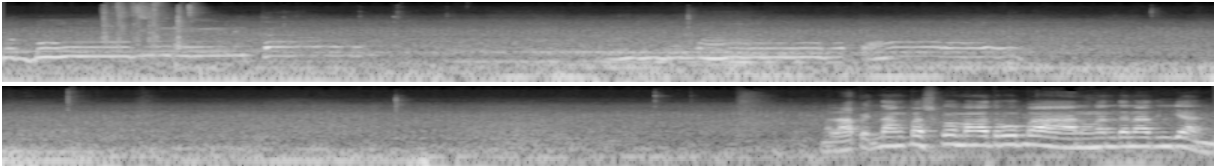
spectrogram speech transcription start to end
Lulubog nilitaw Buwan at araw Malapit na ang Pasko mga tropa. Anong handa natin dyan?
